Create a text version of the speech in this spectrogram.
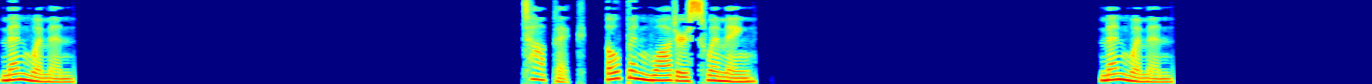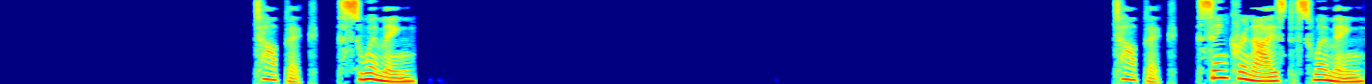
Men women. Topic: Open water swimming. Men women. Topic: Swimming. Topic: Synchronized swimming.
